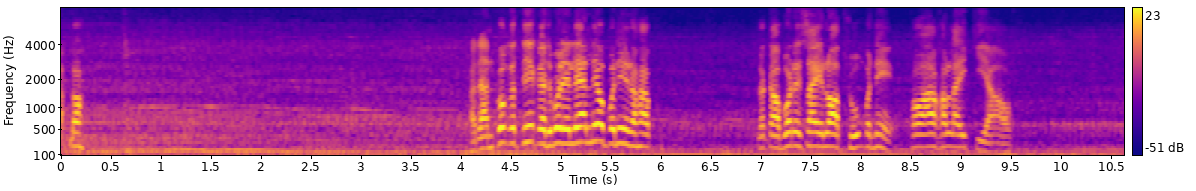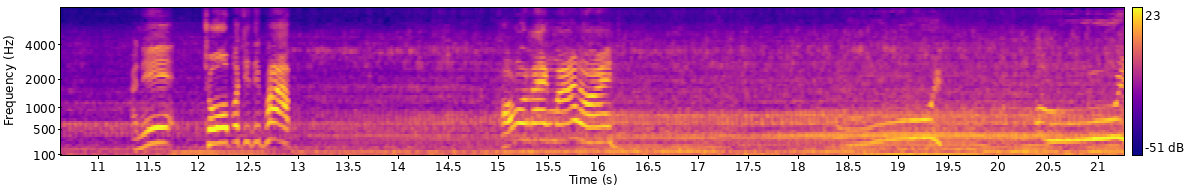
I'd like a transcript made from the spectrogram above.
บเนาะถ้าดันปกติก็จะบริแล่นเลี้ยวปนนี้นะครับ แล้วก็บริใส่รอบสูงปนนี้เพราะว่าเขาไล่เกียร์เอา อันนี้โชว์ประสิทธิภาพ ของแรงม้าหน่อยอุ้ยอุ้ย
